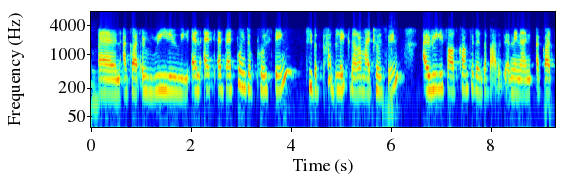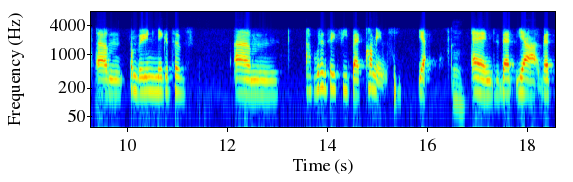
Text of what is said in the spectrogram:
Mm-hmm. and I got a really, really, and at at that point of posting to the public, not on my close friends, I really felt confident about it, and then I, I got um, some very negative, um, I wouldn't say feedback, comments, yeah. And that yeah that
